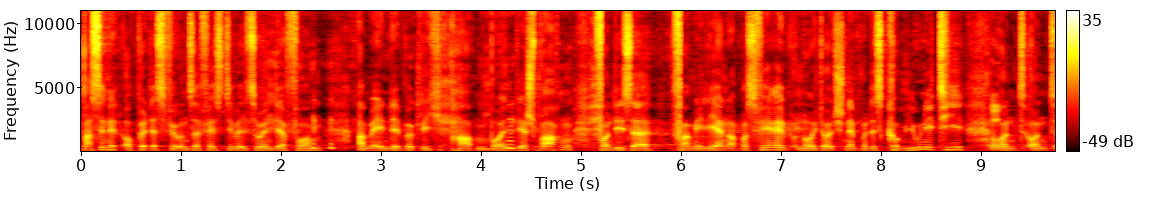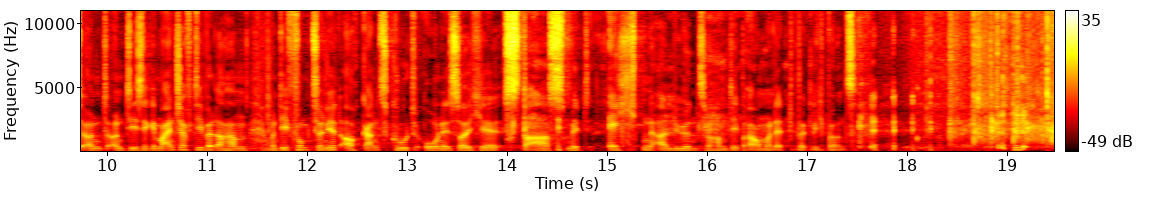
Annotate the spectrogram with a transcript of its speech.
weiß ich nicht, ob wir das für unser Festival so in der Form am Ende wirklich haben wollen. Wir sprachen von dieser familiären Atmosphäre. Neudeutsch nennt man das Community oh. und, und, und, und diese Gemeinschaft, die wir da haben. Und die funktioniert auch ganz gut, ohne solche Stars mit echten Allüren zu haben. Die brauchen wir nicht wirklich bei uns.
